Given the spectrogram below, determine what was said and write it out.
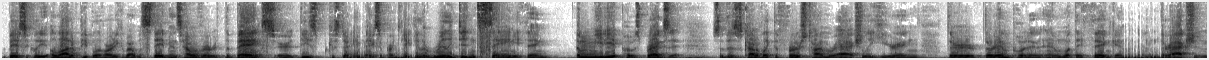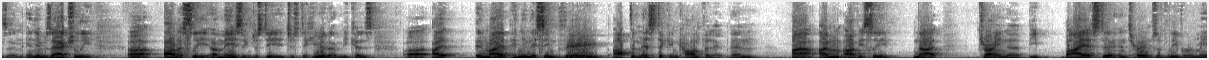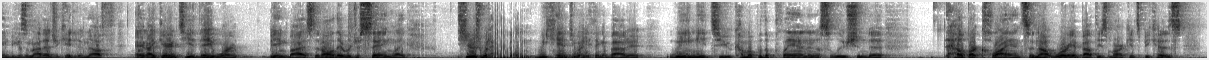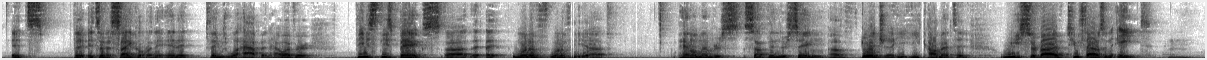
basically a lot of people have already come out with statements. However, the banks or these custodian banks in particular really didn't say anything immediate post Brexit. So this is kind of like the first time we're actually hearing their their input and, and what they think and, their actions. And, and it was actually uh, honestly amazing just to just to hear them because uh, I, in my opinion, they seemed very optimistic and confident. And I, I'm obviously not trying to be biased in, in terms of leave or remain because I'm not educated enough. And I guarantee you, they weren't being biased at all. They were just saying like here's what happened. We can't do anything about it. We need to come up with a plan and a solution to help our clients and not worry about these markets because it's the, it's in a cycle and it, and it things will happen. However, these these banks, uh, uh, one of one of the uh, panel members, Satvinder Singh of Deutsche, he, he commented, "We survived 2008."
